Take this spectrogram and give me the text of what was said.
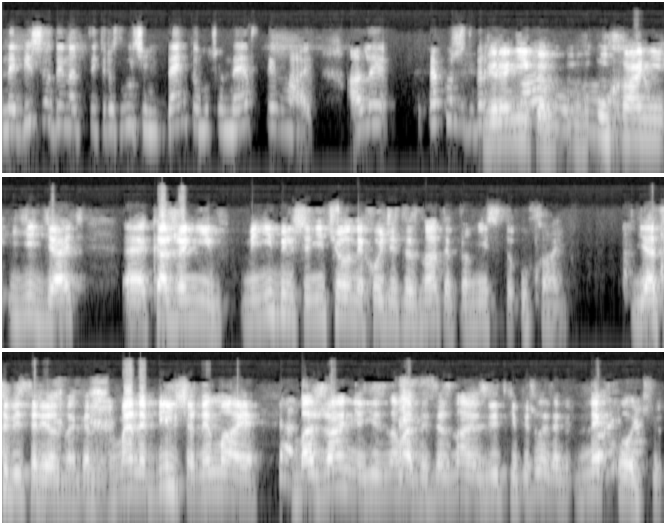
не більше 11 розлучень в день, тому що не встигають. Але також Вероніка, увагу, в, е, Ухані їдять е, кажанів. Мені більше нічого не хочеться знати про місто Ухань. Я тобі серйозно кажу. В мене більше немає Так. бажання дізнаватися. Я знаю, звідки пішло, і так не хочу.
